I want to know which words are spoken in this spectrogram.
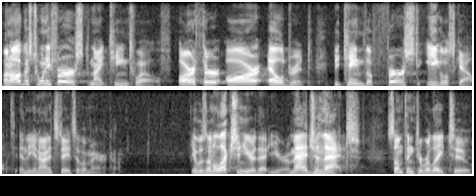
On August 21st, 1912, Arthur R. Eldred became the first Eagle Scout in the United States of America. It was an election year that year. Imagine that. Something to relate to.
